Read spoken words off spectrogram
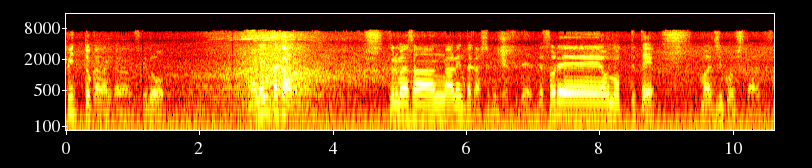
フィットかなんかなんですけど、まあ、レンタカーだったんです。車屋さんがレンタカーしてくれたやつででそれを乗ってて、まあ、事故したんです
